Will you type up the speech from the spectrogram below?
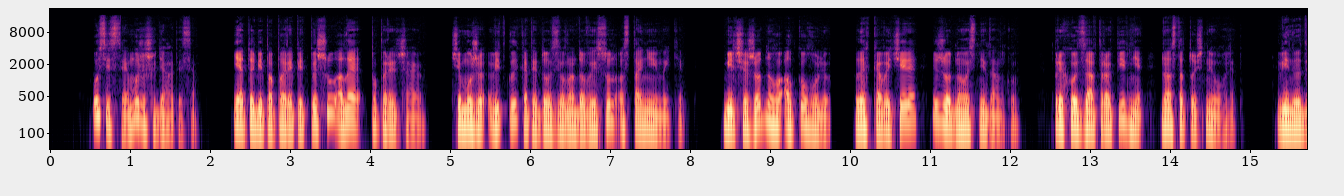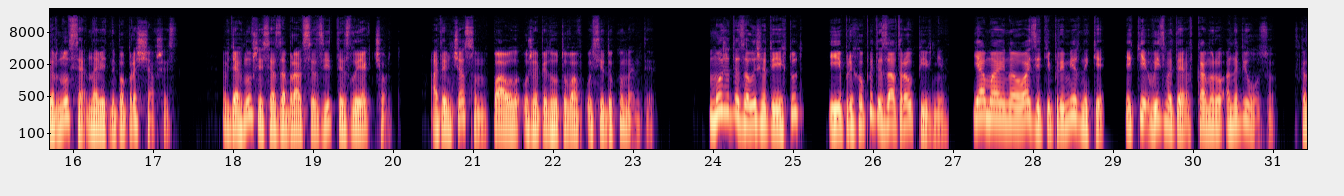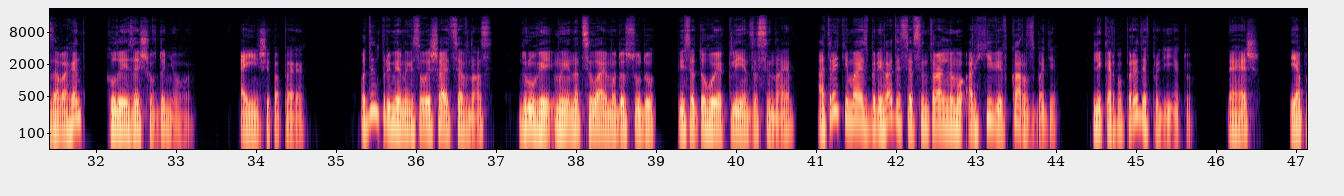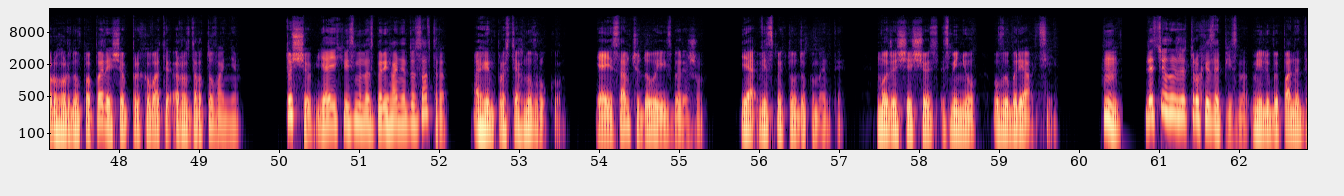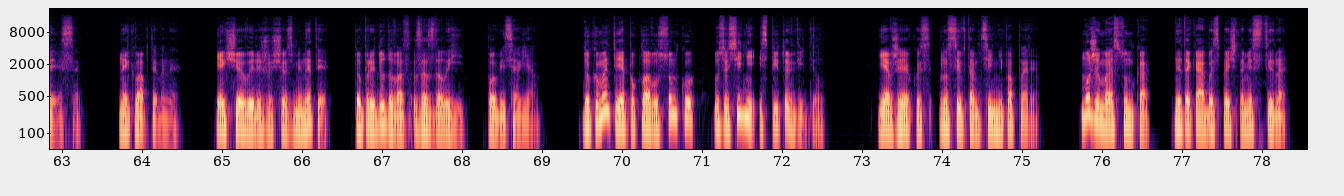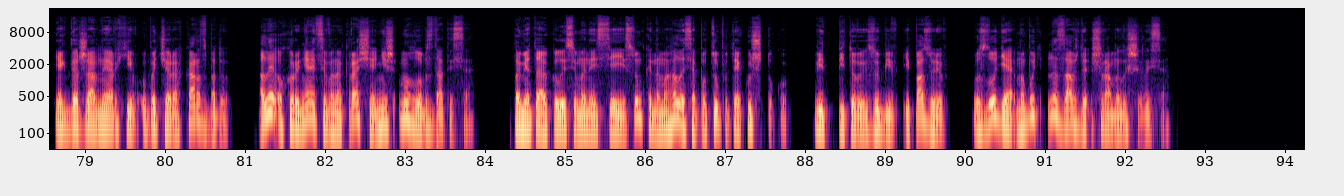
Ось і все, можеш одягатися. Я тобі папери підпишу, але попереджаю, що можу відкликати дозвіл на довгий сон останньої миті. Більше жодного алкоголю, легка вечеря і жодного сніданку. Приходь завтра опівдні на остаточний огляд. Він видернувся, навіть не попрощавшись. Вдягнувшись, я забрався звідти злий як чорт. А тим часом Паул уже підготував усі документи. Можете залишити їх тут і прихопити завтра опівдні. Я маю на увазі ті примірники, які візьмете в камеру анабіозу, сказав агент, коли я зайшов до нього. А інші папери. Один примірник залишається в нас, другий ми надсилаємо до суду після того, як клієнт засинає, а третій має зберігатися в центральному архіві в Карлсбаді. Лікар попередив про дієту. Еге ж, я прогорнув папери, щоб приховати роздратування. То що, я їх візьму на зберігання до завтра? Агент простягнув руку. Я і сам чудово їх збережу. Я відсмикнув документи. Може, ще щось зміню у виборі акції. Хм, для цього вже трохи запізно, мій любий пане Девісе. Не квапте мене. Якщо я вирішу що змінити, то прийду до вас заздалегідь, пообіцяв я. Документи я поклав у сумку у сусідній із пітом відділ. Я вже якось носив там цінні папери. Може, моя сумка не така безпечна місцина, як державний архів у печерах Карлсбаду, але охороняється вона краще, ніж могло б здатися. Пам'ятаю, колись у мене із цієї сумки намагалися поцупити якусь штуку. Від пітових зубів і пазурів у злодія, мабуть, назавжди шрами лишилися.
